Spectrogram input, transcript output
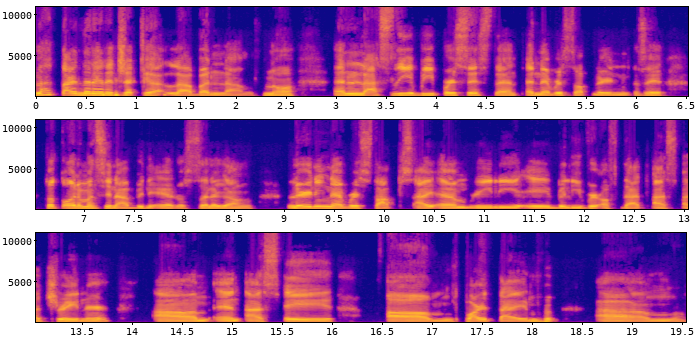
Lahat tayo nare-reject kaya laban lang, no? And lastly, be persistent and never stop learning kasi totoo naman sinabi ni Eros talagang learning never stops. I am really a believer of that as a trainer um, and as a um, part-time um,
